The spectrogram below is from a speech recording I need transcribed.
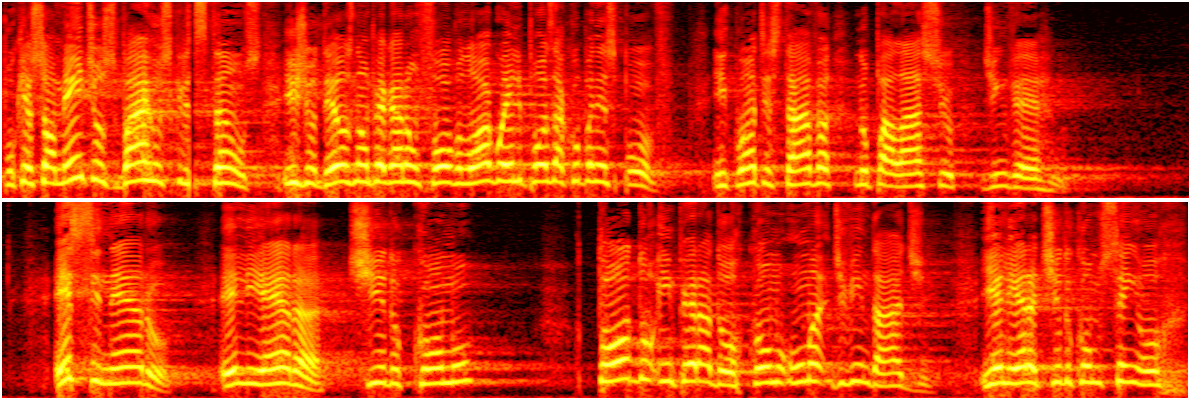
Porque somente os bairros cristãos e judeus não pegaram fogo, logo ele pôs a culpa nesse povo, enquanto estava no palácio de inverno. Esse Nero, ele era tido como todo imperador, como uma divindade e ele era tido como Senhor.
